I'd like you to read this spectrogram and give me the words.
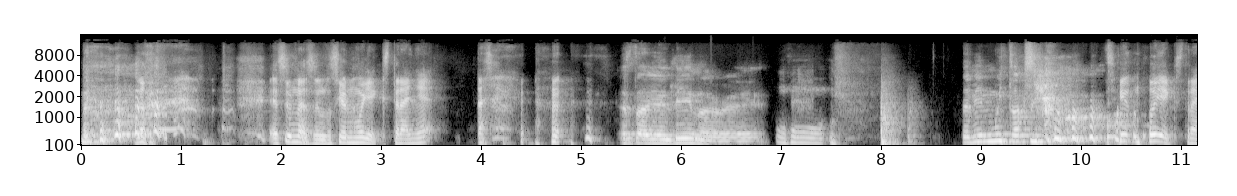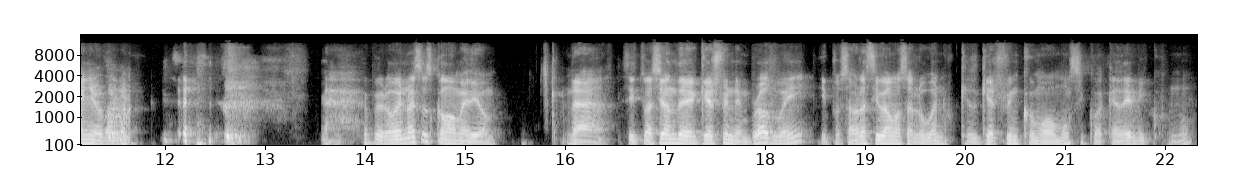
es una solución muy extraña. Está bien lindo, güey. También muy tóxico. Sí, muy extraño, pero. pero bueno, eso es como medio la situación de Gershwin en Broadway. Y pues ahora sí vamos a lo bueno, que es Gershwin como músico académico, ¿no?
